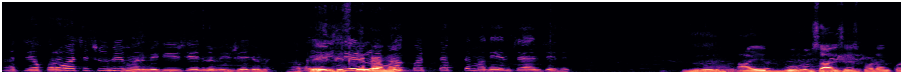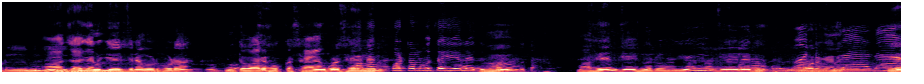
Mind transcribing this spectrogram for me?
వచ్చి ఒక్కరు వచ్చి చూపి మరి మీకు ఇవి చేసిన ఇవి చేసిన. రమ్మని. తప్పితే మాకు ఏం సాయం చేయలేదు? ఆ ఈ భూమి సాగు చేసుకోవడానికి కూడా ఏమి ఆ జగన్ గెలిచినప్పుడు కూడా ఇంతవరకు ఒక్క సాయం కూడా చేయలేదు. మాకేం చేసినారు? ఏం చేయలేదు. ఎవరు కానీ ఏ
